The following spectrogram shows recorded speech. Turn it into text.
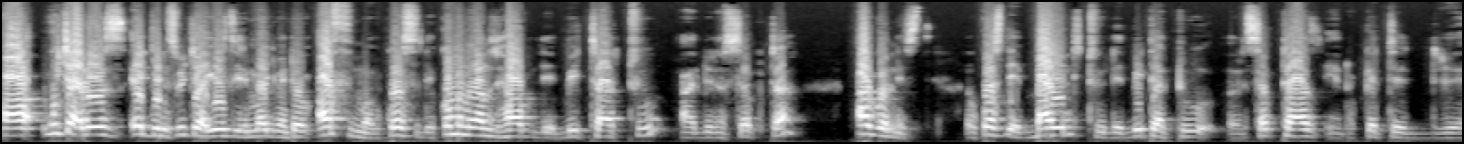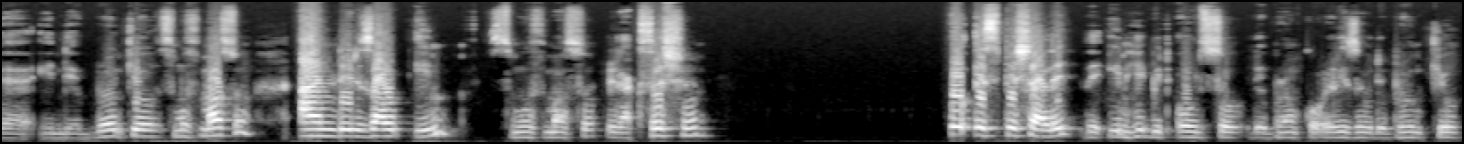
Uh, which are those agents which are used in the management of asthma? Of course the common ones have the beta 2 adrenoceptor agonist of course they bind to the beta 2 receptors located uh, in the bronchial smooth muscle and they result in smooth muscle relaxation or especially they inhibit also the broncho release of the bronchial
